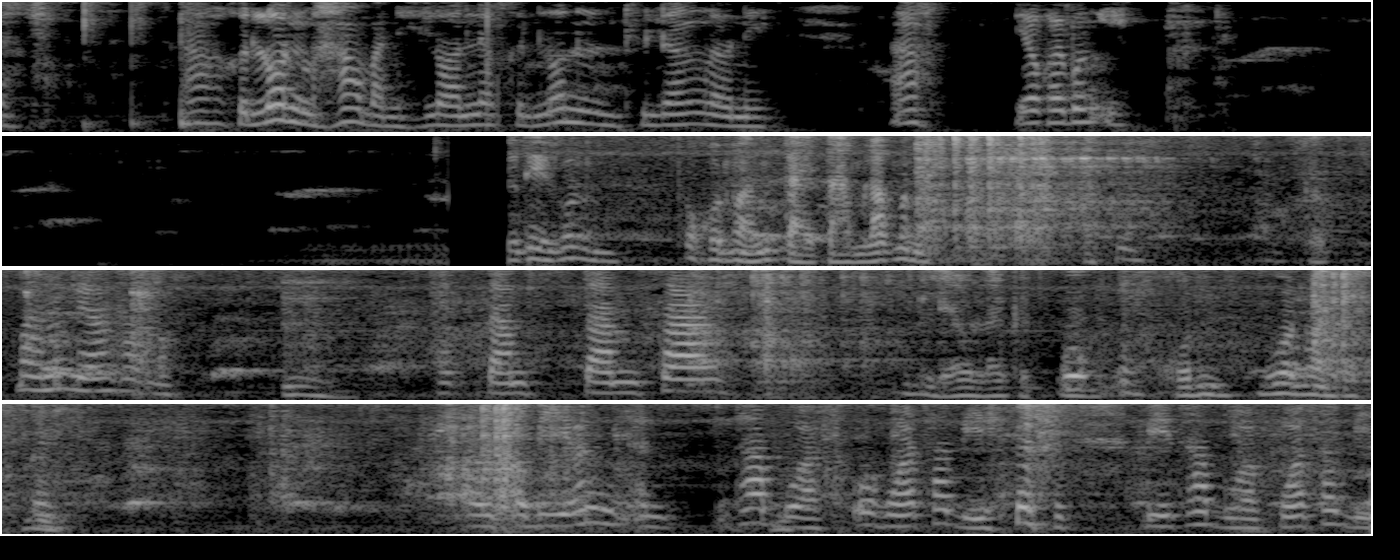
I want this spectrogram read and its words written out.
นะเอาขึ้นร่นมาเฮาบัดนี้ร้อนแล้วขึ้นร่นขึ้นเหลืองแล้วนี่เอาเดี๋ยวค่อยเบิ่งอีกคือที่คนพวกคนว่ามันตายตามรับมันน่ะมามันเหลืองครับบ่อืมเอาตามตามสร้าง แล้วอะไรก็อุ๊บคนบ้วนไว้ก็นั่นเอาเอาบีมันอันท่าบัวโอ้หัวท่าบี บีท่าบัวหัวท่าบี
